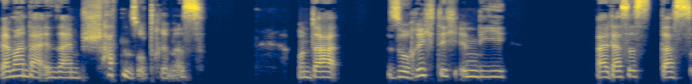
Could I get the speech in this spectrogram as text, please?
wenn man da in seinem Schatten so drin ist. Und da so richtig in die, weil das ist das,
